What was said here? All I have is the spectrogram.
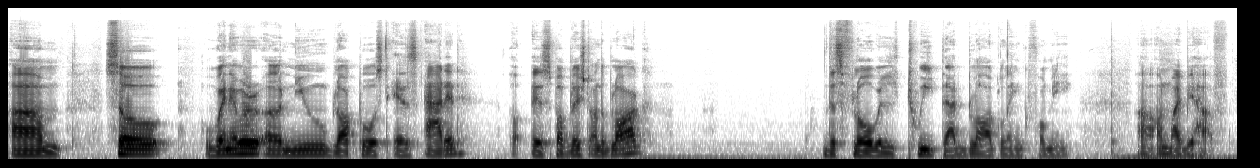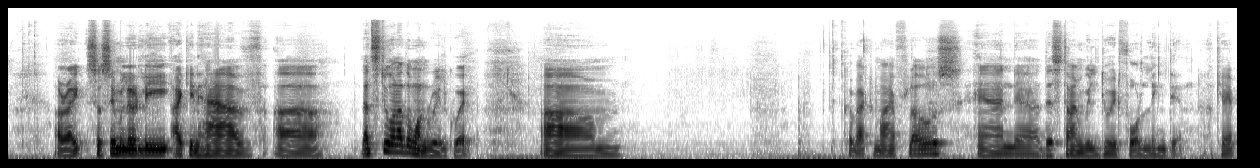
Um, so whenever a new blog post is added, uh, is published on the blog, this flow will tweet that blog link for me uh, on my behalf. All right, so similarly, I can have, uh, let's do another one real quick. Um, go back to my flows and uh, this time we'll do it for LinkedIn. Okay,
